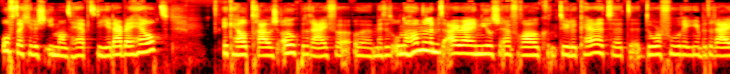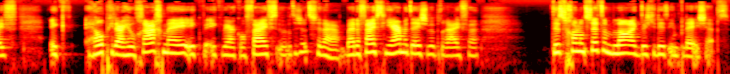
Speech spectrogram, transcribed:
Of dat je dus iemand hebt die je daarbij helpt. Ik help trouwens ook bedrijven uh, met het onderhandelen met Ira en Niels en vooral ook natuurlijk hè, het, het, doorvoeren in je bedrijf. Ik help je daar heel graag mee. Ik, ik werk al vijf, wat is het? Nou ja, bijna 15 jaar met deze bedrijven. Dit is gewoon ontzettend belangrijk dat je dit in place hebt.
